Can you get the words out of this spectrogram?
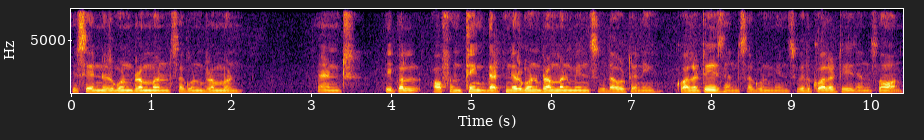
We say Nirgun Brahman, Sagun Brahman, and people often think that Nirgun Brahman means without any qualities and Sagun means with qualities and so on.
